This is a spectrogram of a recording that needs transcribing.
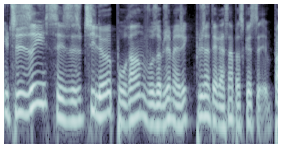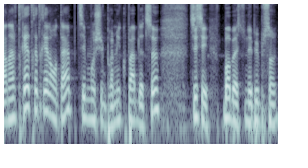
utiliser ces outils-là pour rendre vos objets magiques plus intéressants parce que pendant très très très longtemps, puis tu sais, moi je suis le premier coupable de ça, tu sais, c'est bon, ben c'est une épée plus simple.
